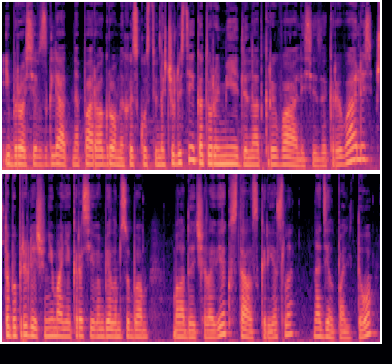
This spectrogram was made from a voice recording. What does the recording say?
И, бросив взгляд на пару огромных искусственных челюстей, которые медленно открывались и закрывались, чтобы привлечь внимание к красивым белым зубам, молодой человек встал с кресла, надел пальто –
